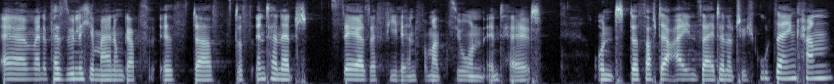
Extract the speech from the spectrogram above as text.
Äh, meine persönliche Meinung dazu ist, dass das Internet sehr, sehr viele Informationen enthält. Und das auf der einen Seite natürlich gut sein kann,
